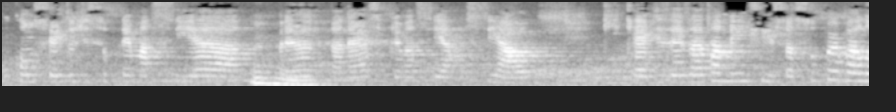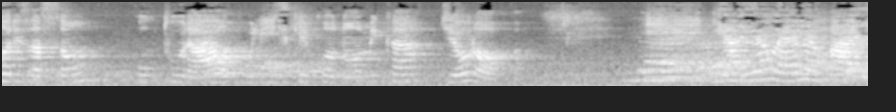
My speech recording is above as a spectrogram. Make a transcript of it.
o conceito de supremacia uhum. branca, né? Supremacia racial, que quer dizer exatamente isso, a supervalorização cultural, política e econômica de Europa. E, aí a Lélia vai,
